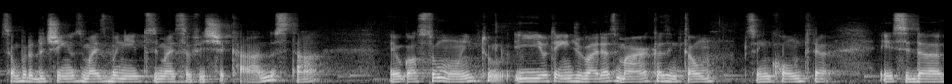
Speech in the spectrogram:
São produtinhos mais bonitos e mais sofisticados, tá? Eu gosto muito e eu tenho de várias marcas, então você encontra esse da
